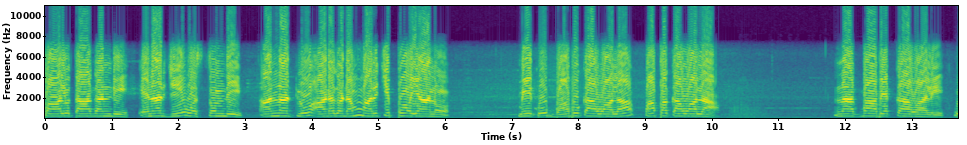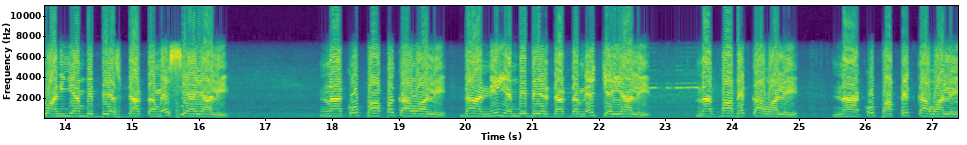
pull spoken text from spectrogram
పాలు తాగండి. ఎనర్జీ వస్తుంది. అన్నట్లు అడగడం మర్చిపోయాను. మీకు బాబు కావాలా పాప కావాలా? నాకు బాబే కావాలి. వన్ ఎంబీబీఎస్ డాక్టర్నే చేయాలి. నాకు పాప కావాలి. దాన్ని ఎంబీబీఎస్ డాక్టర్నే చేయాలి. నాకు బాబే కావాలి. నాకు పాపే కావాలి.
